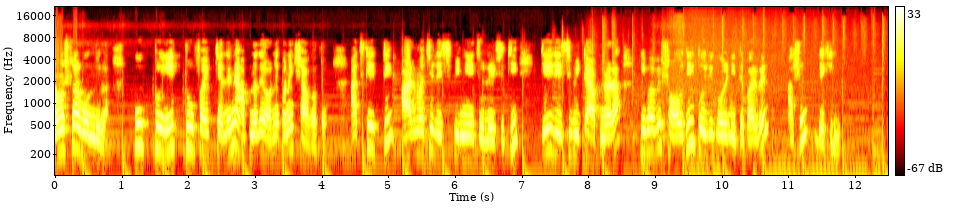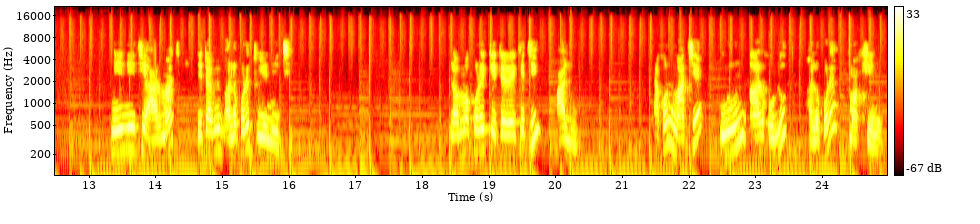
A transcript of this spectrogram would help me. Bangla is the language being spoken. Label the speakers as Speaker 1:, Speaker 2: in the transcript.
Speaker 1: নমস্কার বন্ধুরা cook to eat two five চ্যানেলে আপনাদের অনেক অনেক স্বাগত। আজকে একটি আর মাছের রেসিপি নিয়ে চলে এসেছি, যেই রেসিপিটা আপনারা কীভাবে সহজেই তৈরি করে নিতে পারবেন, আসুন দেখে নিন নিয়ে নিয়েছি আর মাছ, যেটা আমি ভালো করে ধুয়ে নিয়েছি। লম্বা করে কেটে রেখেছি আলু। এখন মাছে নুন আর হলুদ ভালো করে মাখিয়ে নেব।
